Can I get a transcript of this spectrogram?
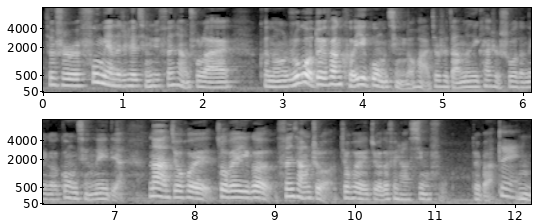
就是负面的这些情绪分享出来，可能如果对方可以共情的话，就是咱们一开始说的那个共情那一点，那就会作为一个分享者就会觉得非常幸福，对吧？对，嗯，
